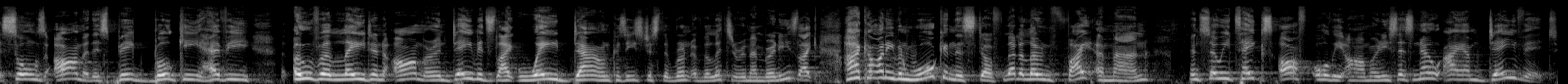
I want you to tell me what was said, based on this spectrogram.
Saul's armor, this big, bulky, heavy, overladen armor. And David's like weighed down because he's just the runt of the litter, remember? And he's like, I can't even walk in this stuff, let alone fight a man. And so he takes off all the armor and he says, No, I am David.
